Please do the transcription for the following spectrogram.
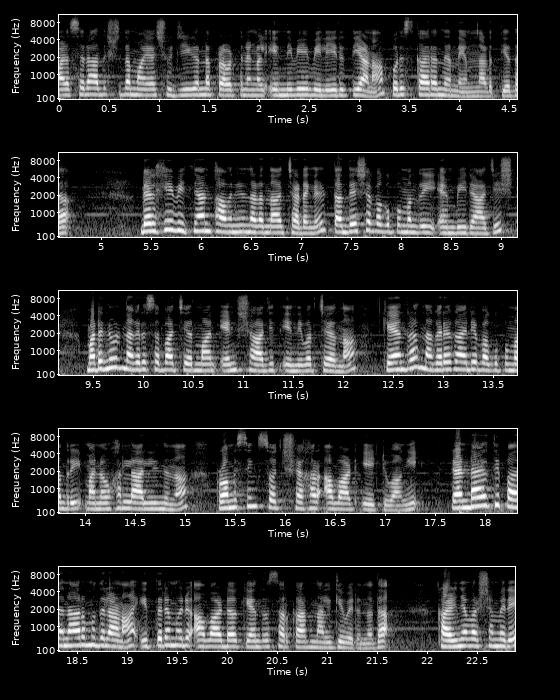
മത്സരാധിഷ്ഠിതമായ ശുചീകരണ പ്രവർത്തനങ്ങൾ എന്നിവയെ വിലയിരുത്തിയാണ് പുരസ്കാര നിർണയം നടത്തിയത്. ഡൽഹി വിജ്ഞാൻ ഭവനിൽ നടന്ന ചടങ്ങിൽ തദ്ദേശ വകുപ്പ് മന്ത്രി എം ബി രാജേഷ് മടനൂർ നഗരസഭാ ചെയർമാൻ എൻ ഷാജിദ് എന്നിവർ ചേർന്ന് കേന്ദ്ര നഗരകാര്യ വകുപ്പ് മന്ത്രി മനോഹർ ലാലിൽ നിന്ന് പ്രോമിസിംഗ് സ്വച്ഛ് ഷെഹർ അവാർഡ് ഏറ്റുവാങ്ങി. രണ്ടായിരത്തി പതിനാറ് മുതലാണ് ഇത്തരമൊരു അവാർഡ് കേന്ദ്ര സർക്കാർ നൽകി വരുന്നത്. കഴിഞ്ഞ വർഷം വരെ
